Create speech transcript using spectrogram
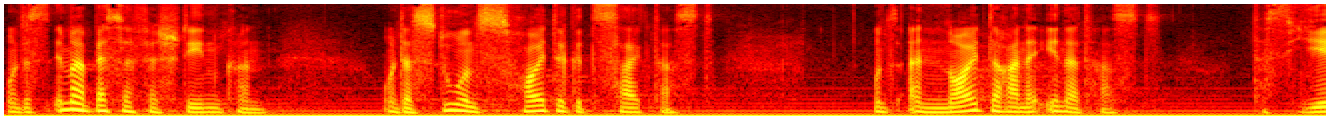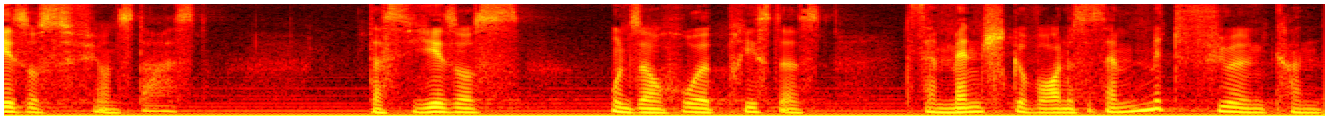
und es immer besser verstehen können. Und dass du uns heute gezeigt hast, uns erneut daran erinnert hast, dass Jesus für uns da ist. Dass Jesus unser hoher Priester ist, dass er Mensch geworden ist, dass er mitfühlen kann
